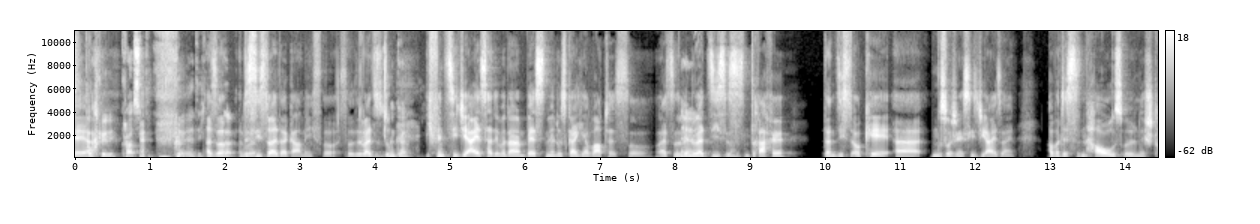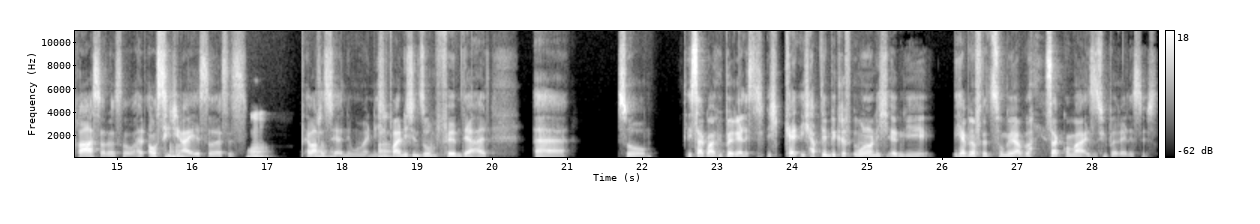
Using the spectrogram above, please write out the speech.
Ja, ja. Okay, krass. also, gedacht, das siehst du halt da gar nicht so. so weil du, okay. Ich finde, CGI ist halt immer dann am besten, wenn du es gar nicht erwartest. So. Also, wenn ja. du halt siehst, ist es ein Drache, dann siehst du, okay, äh, muss wahrscheinlich CGI sein. Aber das ist ein Haus oder eine Straße oder so, halt auch CGI oh. ist, so, das ist, oh. erwartest du oh. ja in dem Moment nicht. Vor allem nicht in so einem Film, der halt äh, so, ich sag mal, hyperrealistisch. Ich, ich habe den Begriff immer noch nicht irgendwie ich habe ihn auf der Zunge, aber sag mal, ist es hyperrealistisch.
